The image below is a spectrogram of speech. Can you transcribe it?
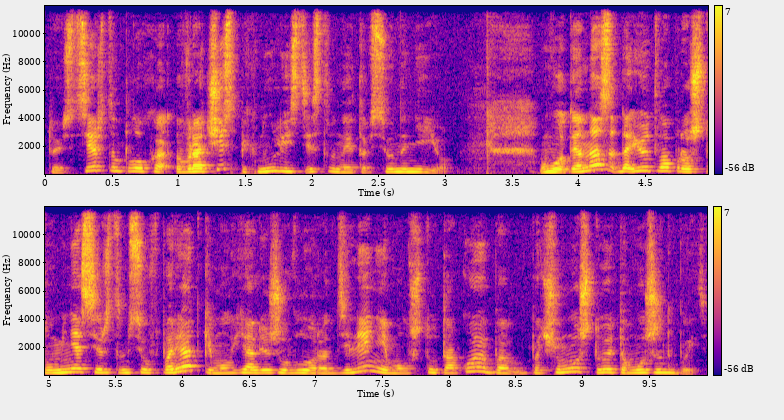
То есть сердцем плохо. Врачи спихнули, естественно, это все на нее. Вот, и она задает вопрос, что у меня сердцем все в порядке, мол, я лежу в лор-отделении, мол, что такое, почему, что это может быть.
